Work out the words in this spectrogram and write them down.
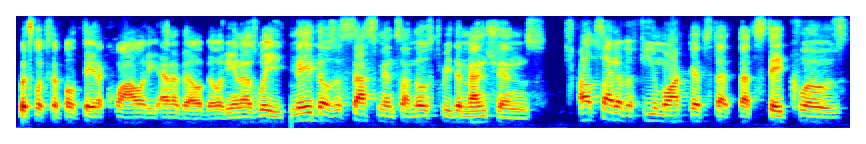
which looks at both data quality and availability. And as we made those assessments on those three dimensions, outside of a few markets that that stayed closed,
